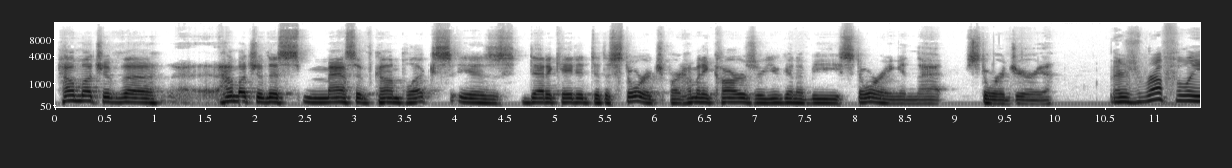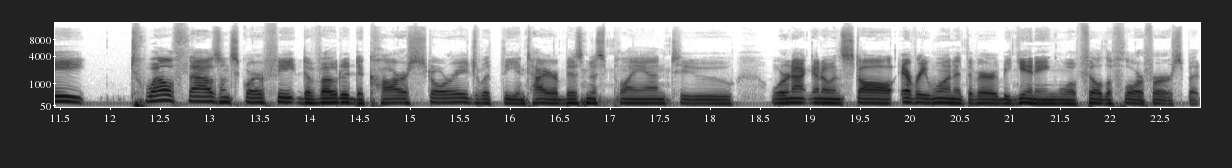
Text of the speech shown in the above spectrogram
How much of the how much of this massive complex is dedicated to the storage part? How many cars are you going to be storing in that storage area? There's roughly 12,000 square feet devoted to car storage with the entire business plan to we're not going to install every one at the very beginning. We'll fill the floor first, but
